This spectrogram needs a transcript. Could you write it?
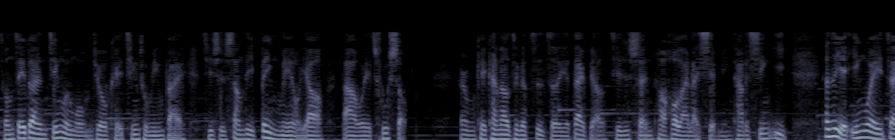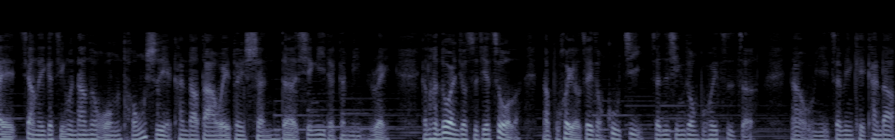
从这段经文，我们就可以清楚明白，其实上帝并没有要大卫出手。而我们可以看到这个自责也代表其实神哈后来来显明他的心意。但是也因为在这样的一个经文当中，我们同时也看到大卫对神的心意的更敏锐。可能很多人就直接做了，那不会有这种顾忌，甚至心中不会自责。那我们这边可以看到，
